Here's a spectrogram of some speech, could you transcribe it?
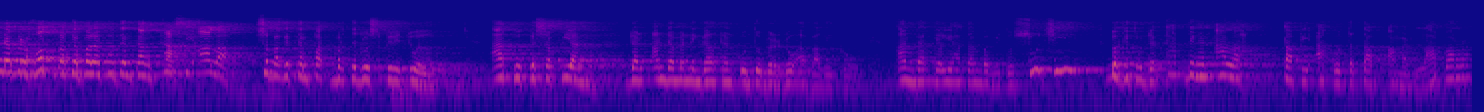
Anda berkhotbah kepadaku tentang kasih Allah sebagai tempat berteduh spiritual. Aku kesepian dan Anda meninggalkanku untuk berdoa bagiku. Anda kelihatan begitu suci, begitu dekat dengan Allah, tapi aku tetap amat lapar,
